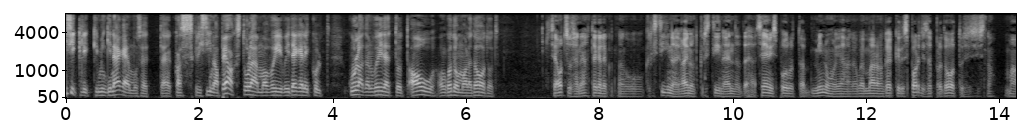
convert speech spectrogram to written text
isiklik mingi nägemus, et eh, kas Kristiina peaks tulema või, või tegelikult kullad on võidetud, au on kodumaale toodud? see otsus on jah, tegelikult nagu Kristiina ja ainult Kristiina enda teha, see, mis puudutab minu ja ka või ma arvan, kõikide spordisõprade ootusi, siis noh, ma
